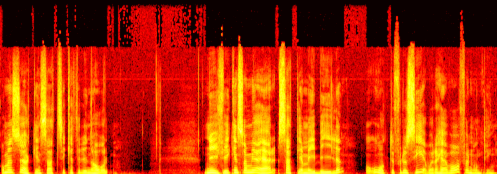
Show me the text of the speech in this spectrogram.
om en sökinsats i Katrineholm. Nyfiken som jag är satte jag mig i bilen och åkte för att se vad det här var för någonting.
